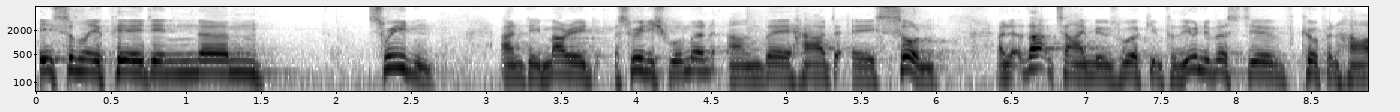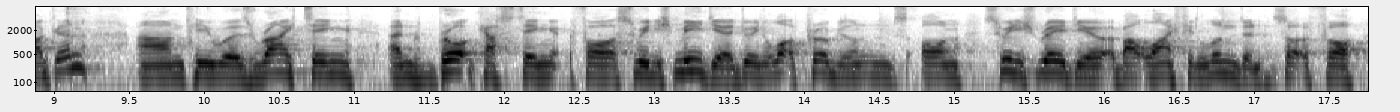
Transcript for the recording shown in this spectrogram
he suddenly appeared in um, Sweden and he married a Swedish woman and they had a son. And at that time, he was working for the University of Copenhagen and he was writing and broadcasting for Swedish media, doing a lot of programs on Swedish radio about life in London, sort of for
